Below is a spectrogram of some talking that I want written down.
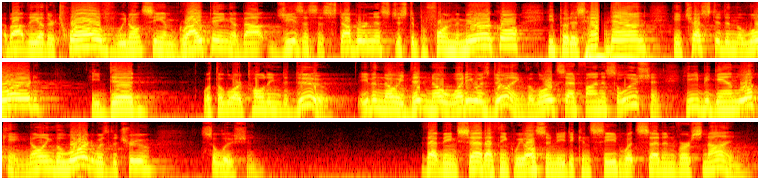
about the other 12. We don't see him griping about Jesus' stubbornness just to perform the miracle. He put his head down. He trusted in the Lord. He did what the Lord told him to do. Even though he didn't know what he was doing, the Lord said, Find a solution. He began looking, knowing the Lord was the true solution. That being said, I think we also need to concede what's said in verse 9.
